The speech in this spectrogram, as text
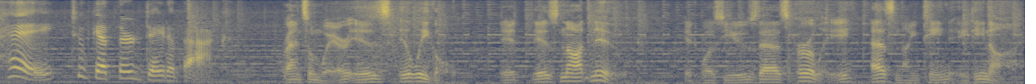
pay to get their data back. Ransomware is illegal. It is not new. It was used as early as 1989.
